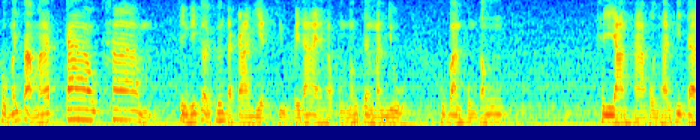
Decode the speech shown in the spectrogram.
ผมไม่สามารถก้าวข้ามสิ่งที่เกิดขึ้นจากการเหยียดผิวไปได้นะครับ ผมต้องเจอมันอยู่ทุกวันผมต้องพยายามหาหนทางที่จะ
